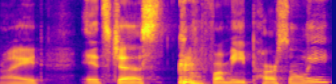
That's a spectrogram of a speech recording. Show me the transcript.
right? It's just for me personally,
